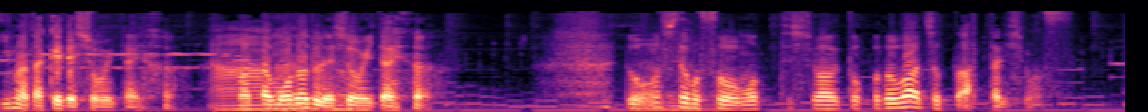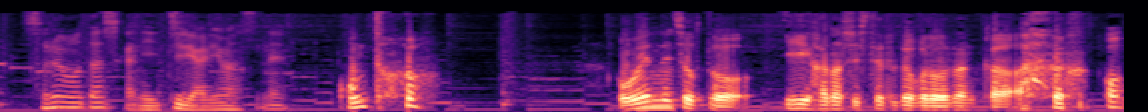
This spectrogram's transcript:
今だけでしょ、みたいな。また戻るでしょ、なみたいな。どうしてもそう思ってしまうところはちょっとあったりします。それも確かに一理ありますね。本当？ごめんね、ちょっと、いい話してるところ、なんかあ、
